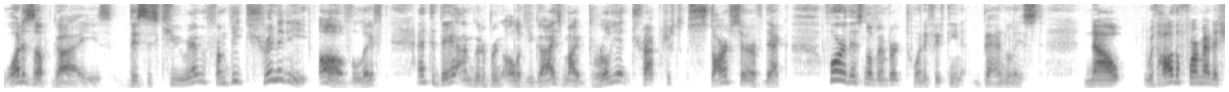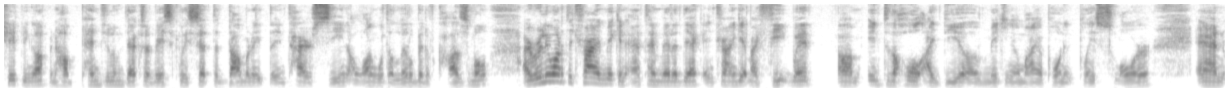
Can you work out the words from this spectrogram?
What is up guys? This is Kyurem from the Trinity of Lift and today I'm going to bring all of you guys my brilliant Traptrix Star Seraph deck for this November 2015 ban list. Now, with how the format is shaping up and how pendulum decks are basically set to dominate the entire scene along with a little bit of Kozmo, I really wanted to try and make an anti-meta deck and try and get my feet wet um, into the whole idea of making my opponent play slower. And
